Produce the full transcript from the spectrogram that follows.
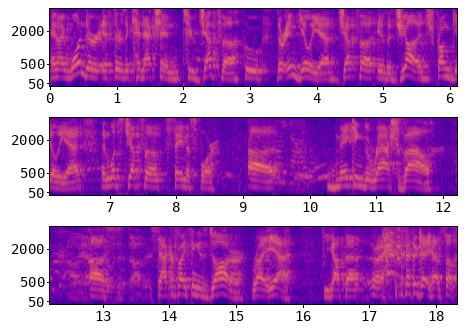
And I wonder if there's a connection to Jephthah, who they're in Gilead. Jephthah is a judge from Gilead. And what's Jephthah famous for? Uh, making the rash vow. Oh, yeah. uh, sacrificing his daughter. Right, yeah. You got that? Right. okay, yeah. So,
